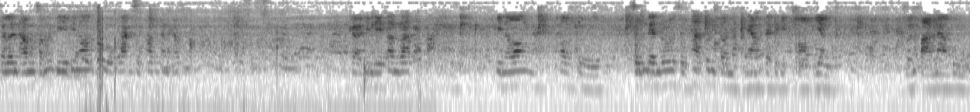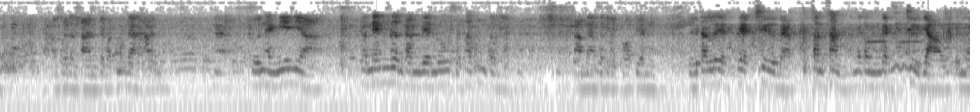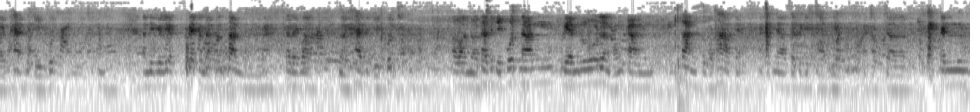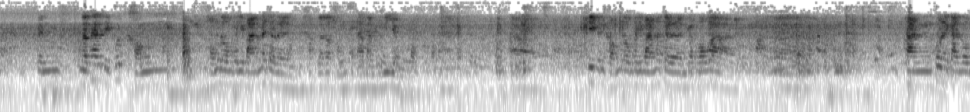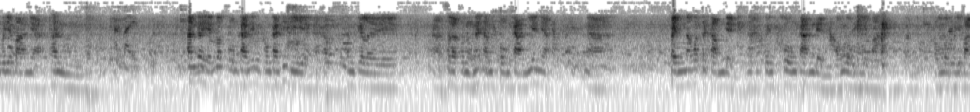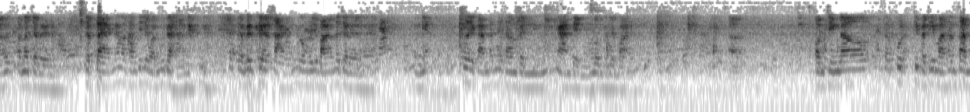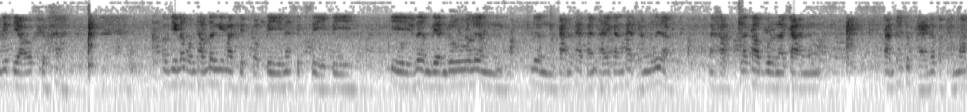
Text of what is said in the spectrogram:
เจริญธรรมสมัดีพี่น้องผู้รักสุขภาพท่านครับก็ยินดีต้อนรับพี่น้องเข้าสู่ศูนย์เรียนรู้สุขภาพต้นตนแนวเศรษฐกิจพอเพียงสวนป่านาบุญอำเภอตันตาลจังหวัดมุกดาหารศูนย์แห่งนี้เนี่ย ก็เน้นเรื่องการเรียนรู้สุขภาพต้นตน ตามแนวเศรษฐกิพอเพียงหรือถ้าเรียกเรียกชื่อแบบสั้นๆ ไม่ต้องเรียกชื่อยาวเป็นหน่วยแพทย์วิถีพุทธอันนี้ก็เรียกเรียกกันแบบสั้นๆนะก็เรียกว่าหน่วยแพทย์วิถีพุทธตอนหน่วยแพทย์วิถีพุทธนั้นเรียนรู้เรื่องของการสร้างสุขภาพเนี่ยแนวเศรษฐกิจพอเพียงนะครับจะเป็นเป็นหน่วยแพทย์วิถีพุทธของของโรงพยาบาลแม่เจริญนะครับ แล้วก็ของสถาบันทุนิยม ที่เป็นของโรงพยาบาลแม่เจริญก็เพราะว่าทางผู้ในการโรงพยาบาลเนี่ย ท่านท่านก็เห็นว่าโครงการนี้เป็นโครงการที่ดีนะครับ ท่านก็เลยสนับสนุนให้ทำโครงการนี้เนี่ย เป็นนวัตกรรมเด่นนะเป็นโครงการเด่นของโรงพยาบาลของโรงพยาบาลอำนาจเจริญจะแปลกนะมาทำที่จังหวัดมุกดาหารจะเป็นเครือข่ายของโรงพยาบาลอำนาจเจริญนะตรงนี้เพื่อการท่านได้ทำเป็นงานเด่นของโรงพยาบาลความจริงแล้วถ้าพูดที่ปฏิมาสั้นๆนิดเดียวคือว่าความจริงแล้วผมทำเรื่องนี้มาสิบกว่าปีนะสิบสี่ปี ที่เริ่มเรียนรู้เรื่องเรื่องการแพทย์แผนไทยการแพทย์ทางเลือก นะครับ แล้วก็บูรณาการการทุกแผนกับธรรมะ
